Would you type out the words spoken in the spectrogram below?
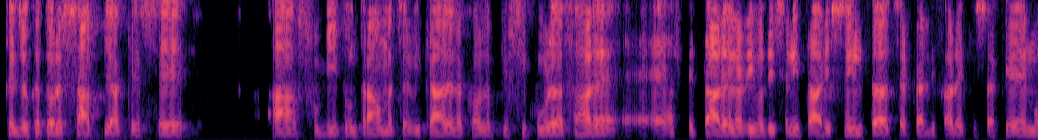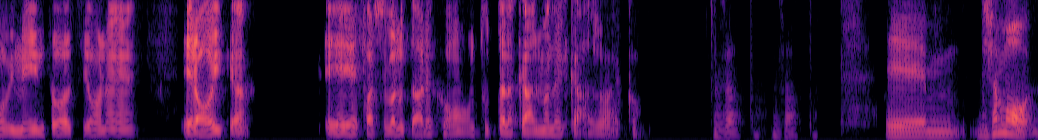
che il giocatore sappia che se ha subito un trauma cervicale, la cosa più sicura da fare è aspettare l'arrivo dei sanitari senza cercare di fare chissà che movimento o azione eroica e farsi valutare con tutta la calma del caso. Ecco. Esatto, esatto. E, ehm, diciamo,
